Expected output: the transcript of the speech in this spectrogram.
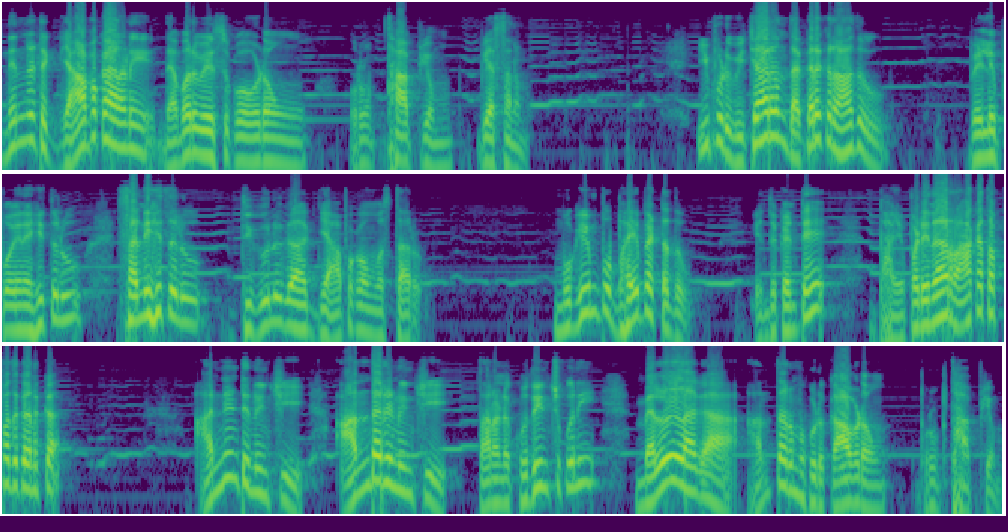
నిన్నటి జ్ఞాపకాలని నెమరు వేసుకోవడం వృద్ధాప్యం వ్యసనం. ఇప్పుడు విచారం దగ్గరకు రాదు. వెళ్ళిపోయిన హితులు సన్నిహితులు దిగులుగా జ్ఞాపకం వస్తారు. ముగింపు భయపెట్టదు. ఎందుకంటే భయపడినా రాక తప్పదు కనుక. అన్నింటి నుంచి అందరి నుంచి తనను కుదించుకుని మెల్లగా అంతర్ముఖుడు కావడం వృద్ధాప్యం.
